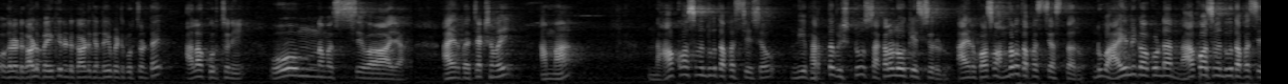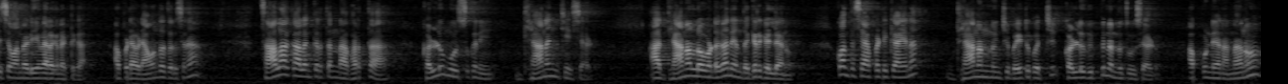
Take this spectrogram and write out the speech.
ఒక రెండు కాళ్ళు పైకి రెండు కాళ్ళు కిందకి పెట్టి కూర్చుంటాయి. అలా కూర్చుని ఓం నమ శివాయ. ఆయన ప్రత్యక్షమై అమ్మా నా కోసం ఎందుకు తపస్సు చేసావు నీ భర్త విష్ణు సకలలోకేశ్వరుడు ఆయన కోసం అందరూ తపస్సు చేస్తారు. నువ్వు ఆయన్ని కాకుండా నా కోసం ఎందుకు తపస్సు చేసావు అన్నాడు ఏమి ఎరగనట్టుగా అప్పుడు ఆవిడ ఏమందో తెలిసిన చాలా కాలం క్రితం నా భర్త కళ్ళు మూసుకుని ధ్యానం చేశాడు. ఆ ధ్యానంలో ఉండగా నేను దగ్గరికి వెళ్ళాను. కొంతసేపటికి ఆయన ధ్యానం నుంచి బయటకు వచ్చి కళ్ళు విప్పి నన్ను చూశాడు. అప్పుడు నేను అన్నాను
